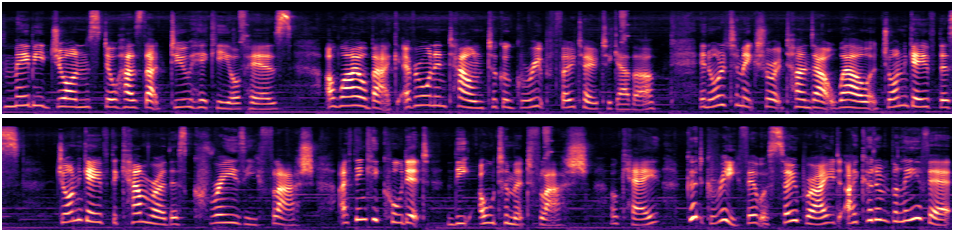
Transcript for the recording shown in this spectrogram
maybe John still has that doohickey of his. A while back, everyone in town took a group photo together. In order to make sure it turned out well, John gave this John gave the camera this crazy flash. I think he called it the ultimate flash. Okay, good grief, it was so bright, I couldn't believe it.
